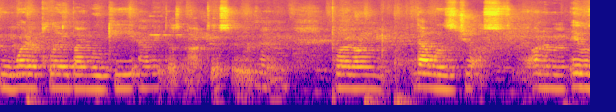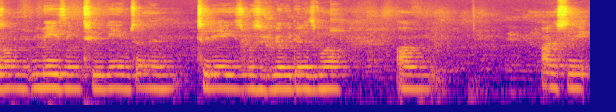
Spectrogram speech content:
What a play by Mookie. Ali does not deserve him. But um, that was just um, it was an amazing two games, and then today's was really good as well. Um, honestly,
